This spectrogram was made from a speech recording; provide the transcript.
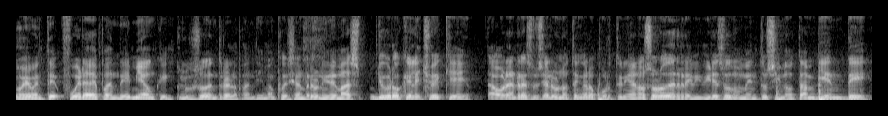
obviamente fuera de pandemia, aunque incluso dentro de la pandemia, pues se han reunido y demás. Yo creo que el hecho de que ahora en redes sociales uno tenga la oportunidad no solo de revivir esos momentos, sino también de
